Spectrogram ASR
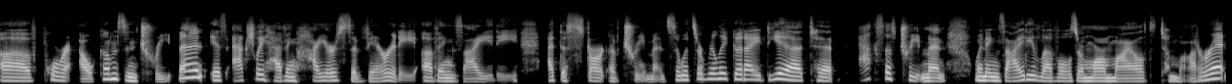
of poor outcomes in treatment is actually having higher severity of anxiety at the start of treatment. So it's a really good idea to access treatment when anxiety levels are more mild to moderate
